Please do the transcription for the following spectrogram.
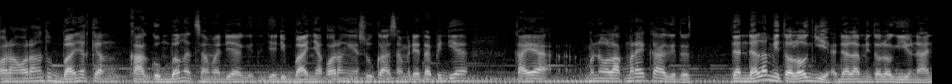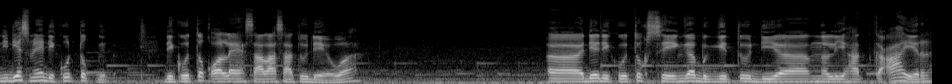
orang-orang tuh banyak yang kagum banget sama dia gitu. Jadi banyak orang yang suka sama dia tapi dia kayak menolak mereka gitu. Dan dalam mitologi ya dalam mitologi Yunani dia sebenarnya dikutuk gitu. Dikutuk oleh salah satu dewa. Uh, dia dikutuk sehingga begitu dia ngelihat ke air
